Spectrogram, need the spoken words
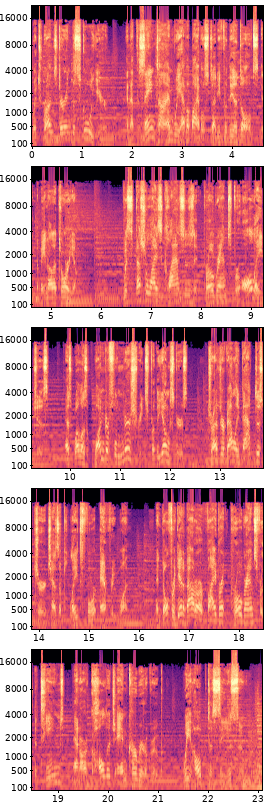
which runs during the school year. And at the same time, we have a Bible study for the adults in the main auditorium. With specialized classes and programs for all ages, as well as wonderful nurseries for the youngsters, Treasure Valley Baptist Church has a place for everyone. And don't forget about our vibrant programs for the teens and our college and career group. We hope to see you soon.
